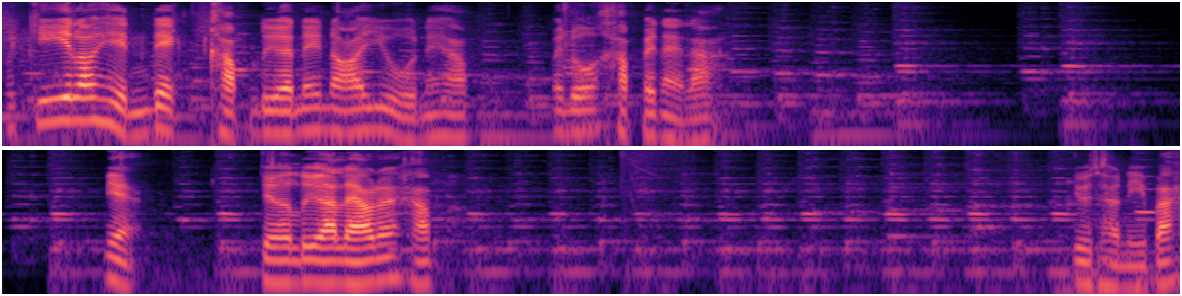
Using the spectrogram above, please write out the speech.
เมื่อกี้เราเห็นเด็กขับเรือน้อยๆอยู่นะครับ ไม่รู้ว่าขับไปไหนละ เจอเรือแล้วนะครับ อยู่แถวนี้ปะ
